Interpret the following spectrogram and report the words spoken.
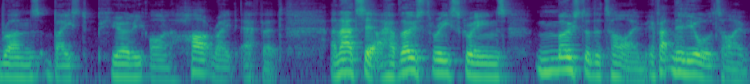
runs based purely on heart rate effort. And that's it. I have those three screens most of the time, in fact, nearly all the time.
